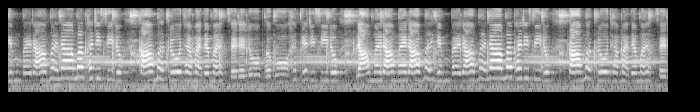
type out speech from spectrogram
ಎಂಬ ರಾಮ ನಾಮ ಭಜಿಸಿರೋ. ಕಾಮ ಕ್ರೋಧ ಮದ ಮತ್ಸರ ಲೋಭ ಮೋಹ ತ್ಯಜಿಸಿರೋ. ರಾಮ ರಾಮ ರಾಮ ಎಂಬ ರಾಮ ನಾಮ ಭಜಿಸಿರೋ. ಕಾಮ ಕ್ರೋಧ ಮದ ಮತ್ಸರ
